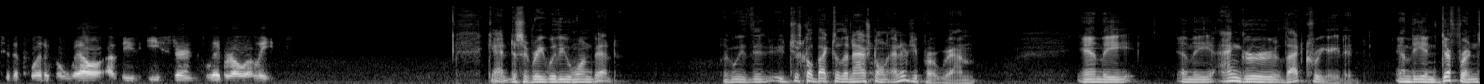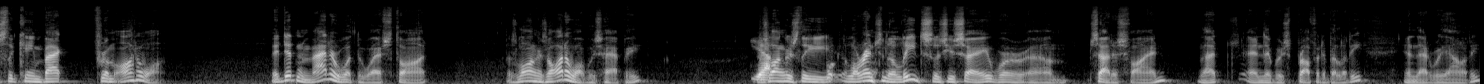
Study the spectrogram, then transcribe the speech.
to the political will of these Eastern liberal elites. Can't disagree with you one bit. You just go back to the National Energy Program and the and the anger that created and the indifference that came back from Ottawa. It didn't matter what the West thought, as long as Ottawa was happy. Yeah. As long as the Laurentian elites, as you say, were um, satisfied, that and there was profitability in that reality,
